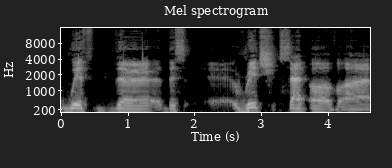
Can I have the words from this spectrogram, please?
with the this uh, rich set of uh,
